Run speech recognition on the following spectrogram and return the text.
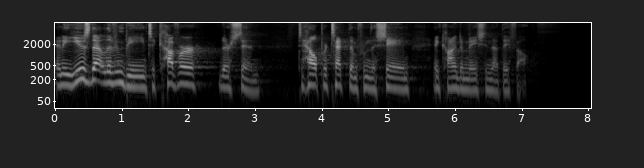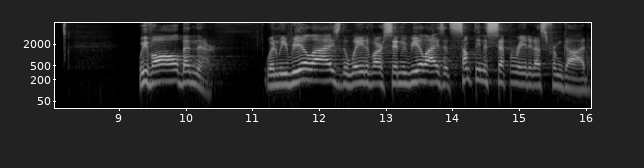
and He used that living being to cover their sin to help protect them from the shame and condemnation that they felt. We've all been there. When we realize the weight of our sin, we realize that something has separated us from God.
